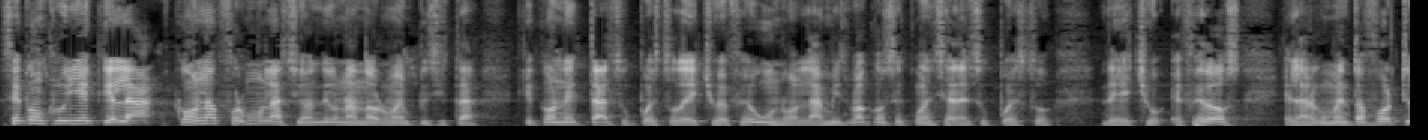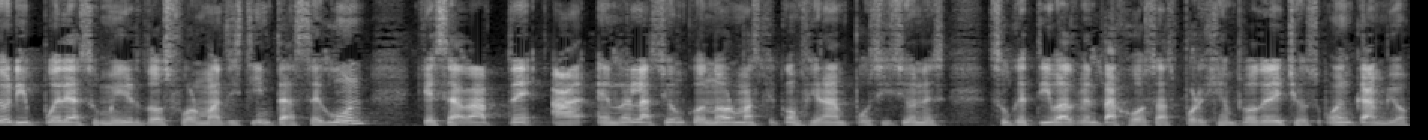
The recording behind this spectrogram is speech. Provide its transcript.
Se concluye que la, con la formulación de una norma implícita que conecta al supuesto de hecho F1 la misma consecuencia del supuesto de hecho F2. El argumento a fortiori puede asumir dos formas distintas según que se adapte a, en relación con normas que confieran posiciones subjetivas ventajosas, por ejemplo derechos, o en cambio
